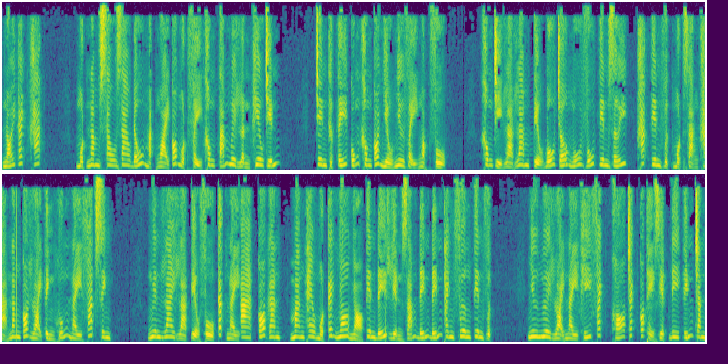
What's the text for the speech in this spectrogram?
Nói cách khác. Một năm sau giao đấu mặt ngoài có 1,080 lần khiêu chiến. Trên thực tế cũng không có nhiều như vậy ngọc phù. Không chỉ là Lam tiểu bố chó ngũ vũ tiên giới, khác tiên vực một dạng khả năng có loại tình huống này phát sinh. Nguyên lai là tiểu phù các này a có gan, mang theo một cách nho nhỏ tiên đế liền dám đến đến thanh phương tiên vực. Như ngươi loại này khí phách khó trách có thể diệt đi tín chăn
